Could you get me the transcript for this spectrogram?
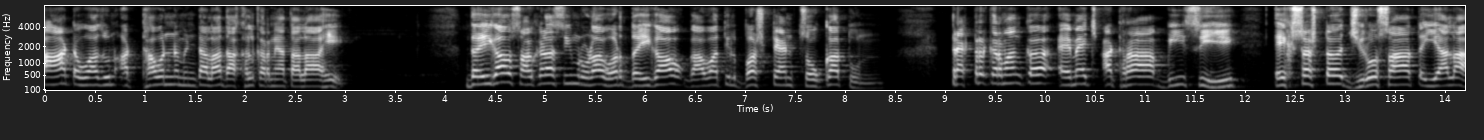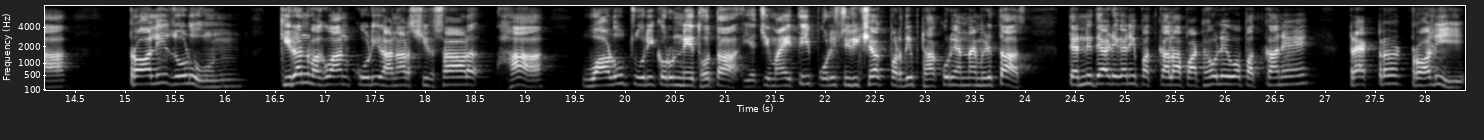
आठ वाजून अठ्ठावन्न मिनिटाला दाखल करण्यात आला आहे. दहिगाव सावखेडा सीम रोडावर दहिगाव गावातील बस स्टँड चौकातून ट्रॅक्टर क्रमांक एम एच अठरा बी सी एकसष्ट झिरो सात याला ट्रॉली जोडून किरण भगवान कोडी राहणार शिरसाळ हा वाळू चोरी करून नेत होता. याची माहिती पोलीस निरीक्षक प्रदीप ठाकूर यांना मिळताच त्यांनी त्या ठिकाणी पथकाला पाठवले व पथकाने ट्रॅक्टर ट्रॉली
